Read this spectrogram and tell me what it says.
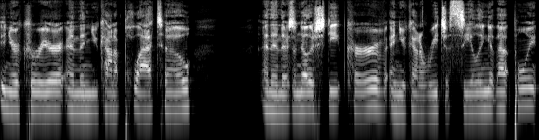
in your career and then you kind of plateau and then there's another steep curve and you kind of reach a ceiling at that point.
